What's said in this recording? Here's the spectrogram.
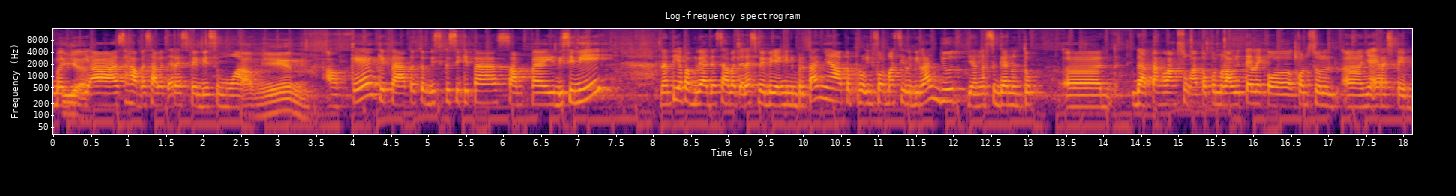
bagi Iya. uh, sahabat-sahabat RSPB semua. Amin. Oke, kita tutup diskusi kita sampai di sini. Nanti apabila ada sahabat RSPB yang ingin bertanya atau perlu informasi lebih lanjut, jangan segan untuk eh, datang langsung ataupun melalui telekonsulnya RSPB.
